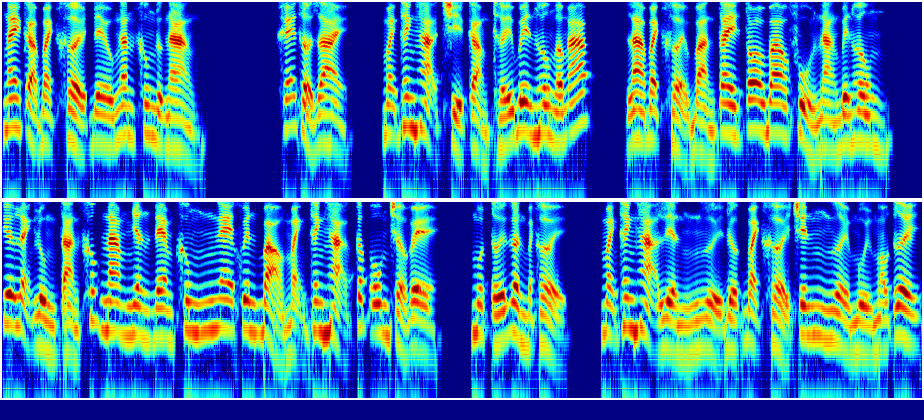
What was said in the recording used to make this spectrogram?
Ngay cả bạch khởi đều ngăn không được nàng. Khẽ thở dài, mạnh thanh hạ chỉ cảm thấy bên hông ấm áp, là bạch khởi bàn tay to bao phủ nàng bên hông, kia lạnh lùng tàn khốc nam nhân đem không nghe khuyên bảo mạnh thanh hạ cấp ôm trở về, một tới gần bạch khởi, mạnh thanh hạ liền ngửi được bạch khởi trên người mùi máu tươi,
